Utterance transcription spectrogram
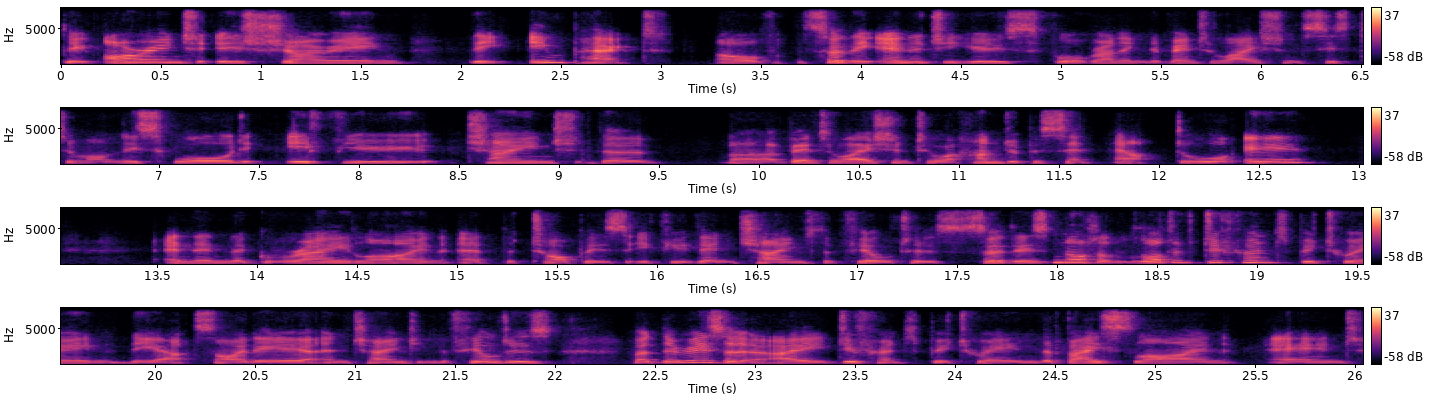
The orange is showing the impact of so the energy use for running the ventilation system on this ward if you change the uh, ventilation to 100% outdoor air And then the grey line at the top is if you then change the filters. So there's not a lot of difference between the outside air and changing the filters, but there is a, a difference between the baseline and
